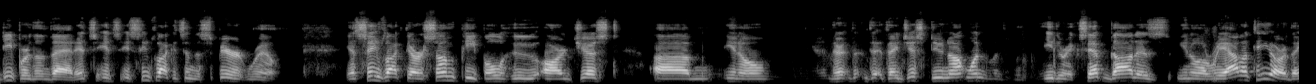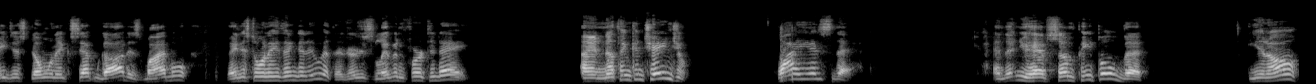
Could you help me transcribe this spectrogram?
deeper than that. It's, it's, it seems like it's in the spirit realm. It seems like there are some people who are just, um, you know, they just do not want either accept God as you know a reality, or they just don't want to accept God as Bible. They just don't want anything to do with it. They're just living for today, and nothing can change them. Why is that? And then you have some people that, you know,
